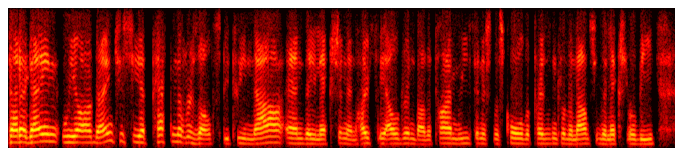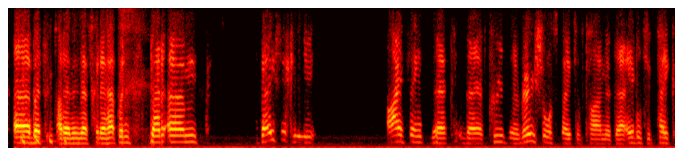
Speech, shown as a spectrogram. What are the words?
But again, we are going to see a pattern of results between now and the election, and hopefully, Aldrin, by the time we finish this call, the president will announce when the election will be. Uh, but I don't think that's going to happen. But um, basically, I think that they have proved in a very short space of time that they're able to take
